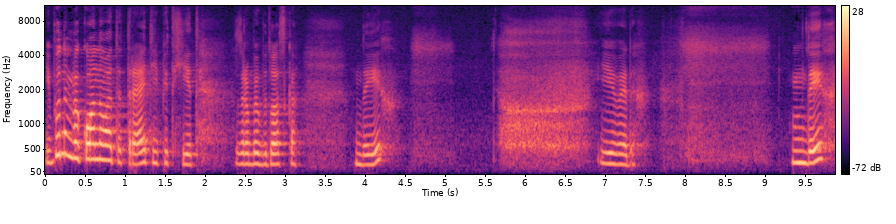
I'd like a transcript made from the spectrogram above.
І будемо виконувати третій підхід. Зроби, будь ласка, дих. І видих. Вдих.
